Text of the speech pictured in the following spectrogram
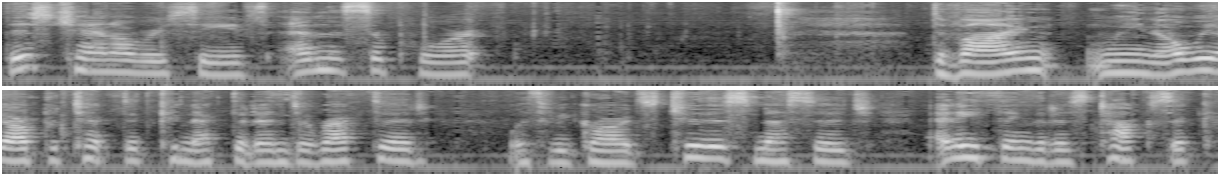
this channel receives and the support. Divine, we know we are protected, connected, and directed with regards to this message. Anything that is toxic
